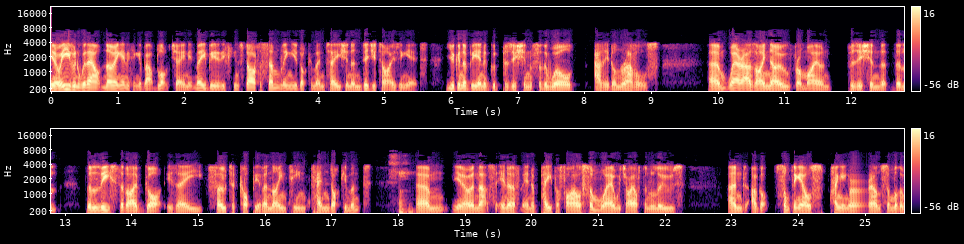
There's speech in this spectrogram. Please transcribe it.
you know, even without knowing anything about blockchain, it may be that if you can start assembling your documentation and digitizing it, you're going to be in a good position for the world as it unravels. Um, whereas I know from my own position that the the least that I've got is a photocopy of a 1910 document, um, you know, and that's in a in a paper file somewhere, which I often lose. And I've got something else hanging around some other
